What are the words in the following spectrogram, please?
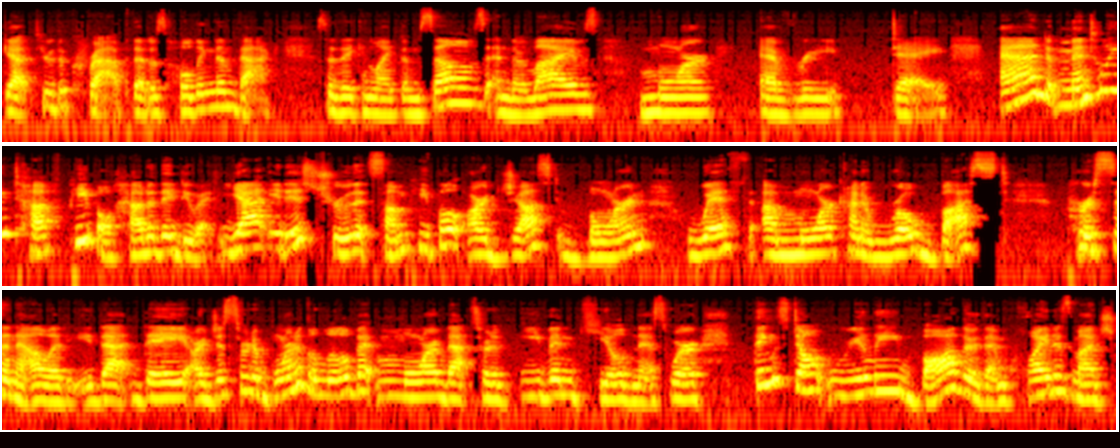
get through the crap that is holding them back so they can like themselves and their lives more every day. And mentally tough people, how do they do it? Yeah, it is true that some people are just born with a more kind of robust personality that they are just sort of born with a little bit more of that sort of even keeledness where things don't really bother them quite as much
